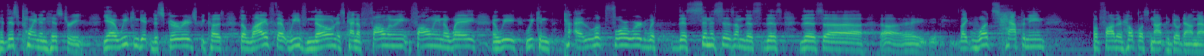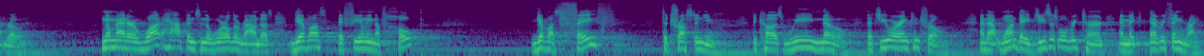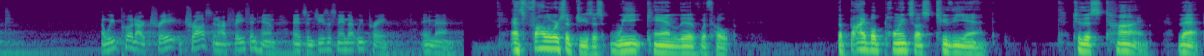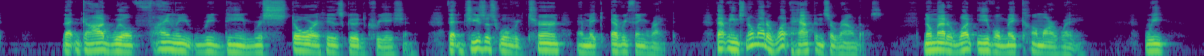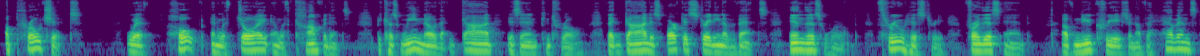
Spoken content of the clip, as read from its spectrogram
At this point in history, yeah, we can get discouraged because the life that we've known is kind of falling, falling away, and we, we can look forward with this cynicism, this, this, this uh, uh, like what's happening. But Father, help us not to go down that road. No matter what happens in the world around us, give us a feeling of hope, give us faith to trust in you because we know that you are in control and that one day Jesus will return and make everything right. And we put our tra- trust and our faith in him. And it's in Jesus' name that we pray. Amen. As followers of Jesus, we can live with hope. The Bible points us to the end, to this time that that God will finally redeem, restore his good creation, that Jesus will return and make everything right. That means no matter what happens around us, no matter what evil may come our way, we approach it with hope and with joy and with confidence because we know that God is in control, that God is orchestrating events in this world through history for this end of new creation of the heavens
